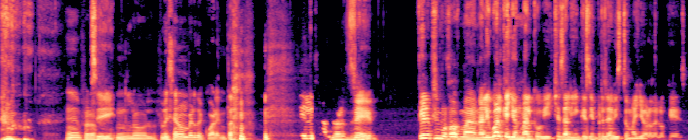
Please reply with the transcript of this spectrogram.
Eh, pero Sí. lo, lo hicieron ver de 40. Sí, Lisandro, sí. Philip Seymour Hoffman, al igual que John Malkovich, es alguien que siempre se ha visto mayor de lo que es.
